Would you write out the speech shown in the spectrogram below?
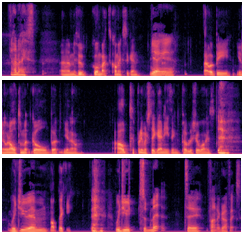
oh, nice. Um, if we're going back to comics again, Yeah, yeah, yeah. that would be you know an ultimate goal. But you know, I'll t- pretty much take anything publisher wise. Would you um Not picky. would you submit to Fantagraphics?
